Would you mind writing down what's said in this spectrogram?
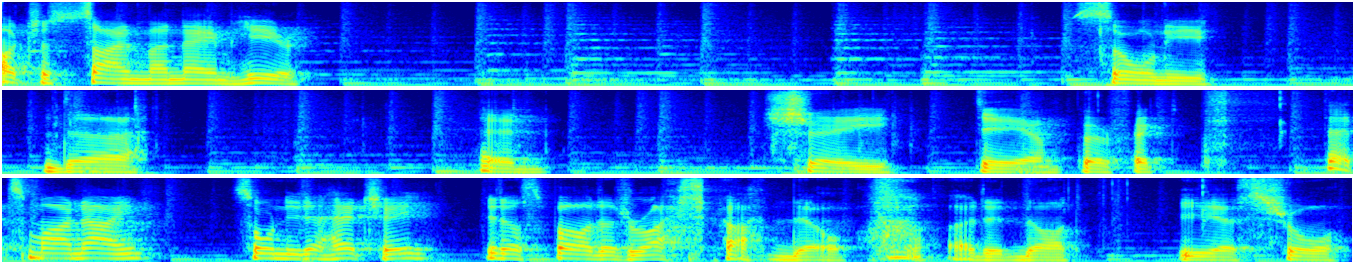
I'll just sign my name here. Sony. The head. Shay. There, perfect. That's my name. Sony the Hedgehog. Did I spell that right? Ah, no, I did not. Yes, sure.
